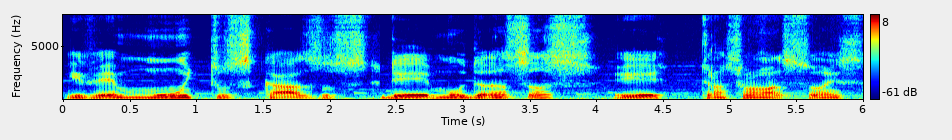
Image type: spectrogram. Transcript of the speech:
e ver muitos casos de mudanças e transformações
